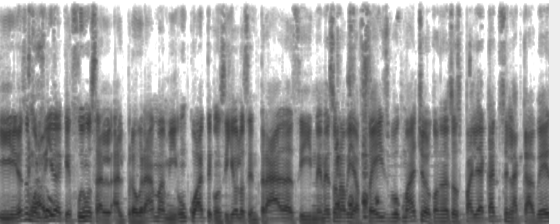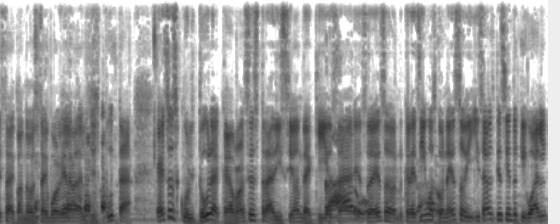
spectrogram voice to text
Y no se me olvida que fuimos al, programa, mi, un cuate consiguió las entradas y en eso no había Facebook, macho, con esos paliacates en la cabeza, cuando se volvía la hora de la disputa. Eso es cultura, cabrón, eso es tradición de aquí, o sea, eso, eso, crecimos con eso y, y sabes que siento que igual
